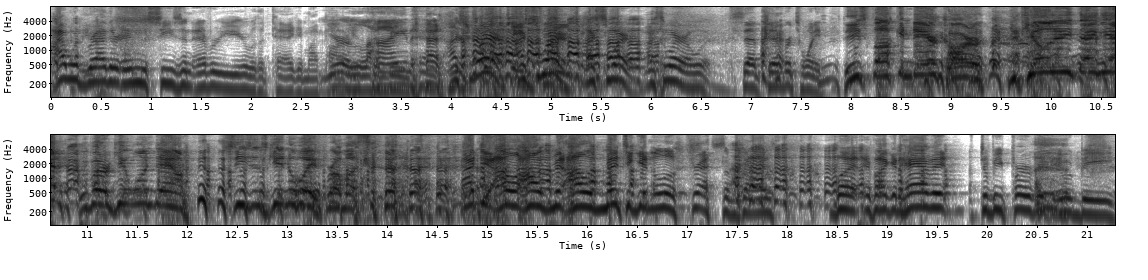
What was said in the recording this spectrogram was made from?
I would rather end the season every year with a tag in my pocket. You're than being lying. tagged. I swear. I swear. I swear. I swear. I would. September 20th. These fucking deer, Carter. You killing anything yet? We better get one down. Season's getting away from us. I do. I'll, I'll admit. I'll admit to getting a little stressed sometimes, but if I could have it to be perfect, it would be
